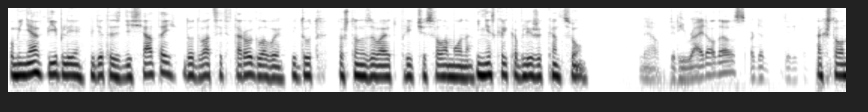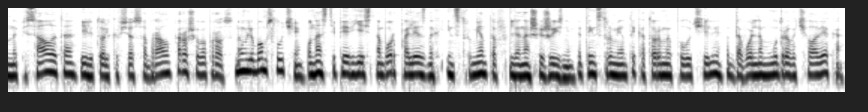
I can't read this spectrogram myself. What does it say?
У меня в Библии где-то с 10 до 22 главы идут то, что называют притчи Соломона, и несколько ближе к концу. Так что он написал это или только все собрал? Хороший вопрос. Но в любом случае, у нас теперь есть набор полезных инструментов для нашей жизни. Это инструменты, которые мы получили от довольно мудрого человека.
